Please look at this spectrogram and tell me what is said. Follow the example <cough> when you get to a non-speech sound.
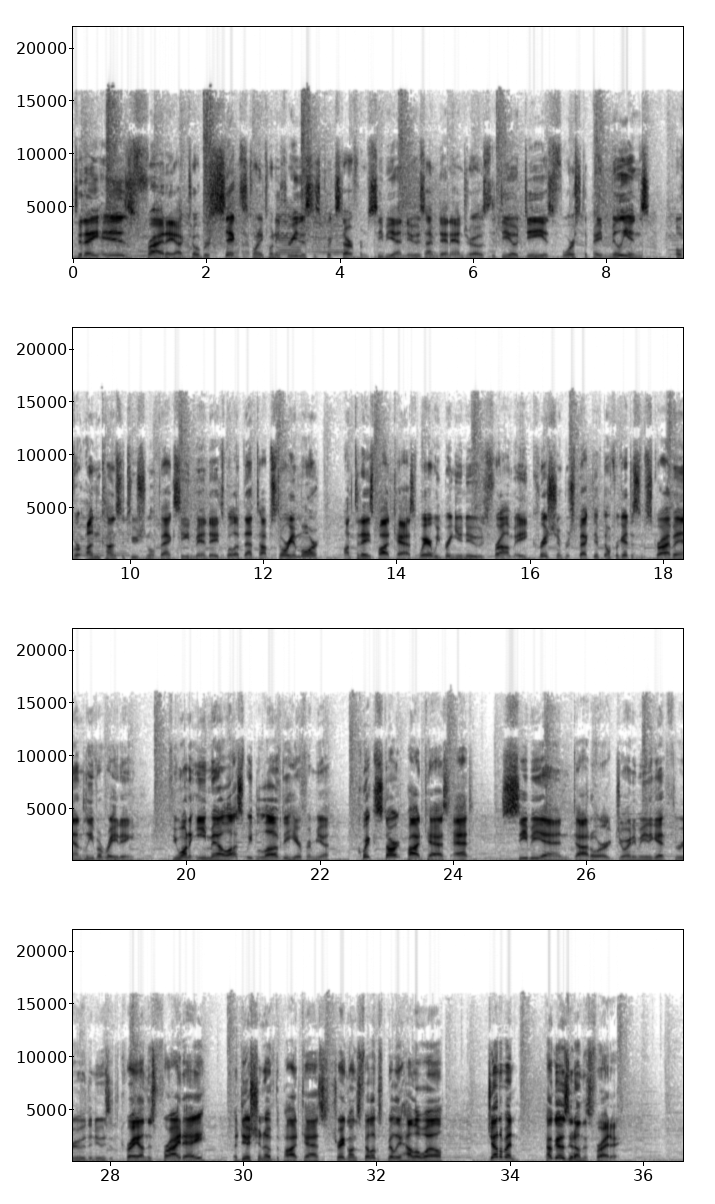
Today is Friday, October 6th, 2023. This is Quick Start from CBN News. I'm Dan Andros. The DoD is forced to pay millions over unconstitutional vaccine mandates. We'll have that top story and more on today's podcast, where we bring you news from a Christian perspective. Don't forget to subscribe and leave a rating. If you want to email us, we'd love to hear from you. Quick Start Podcast at cbn.org. Joining me to get through the news with Cray on this Friday edition of the podcast. Tré Goins-Phillips, Billy Hallowell. Gentlemen, how goes it on this Friday?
